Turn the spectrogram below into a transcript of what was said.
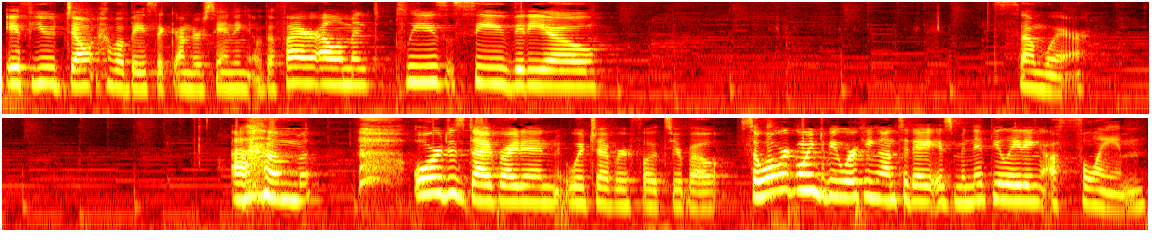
If you don't have a basic understanding of the fire element, please see video somewhere. Um, or just dive right in, whichever floats your boat. So what we're going to be working on today is manipulating a flame.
